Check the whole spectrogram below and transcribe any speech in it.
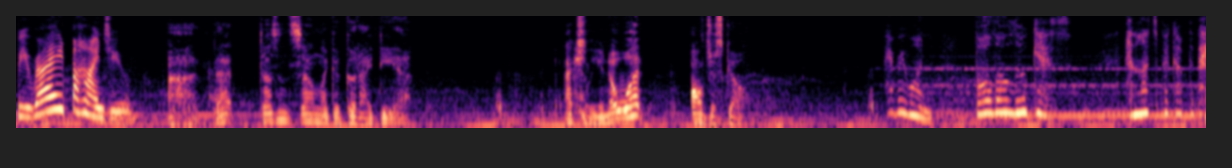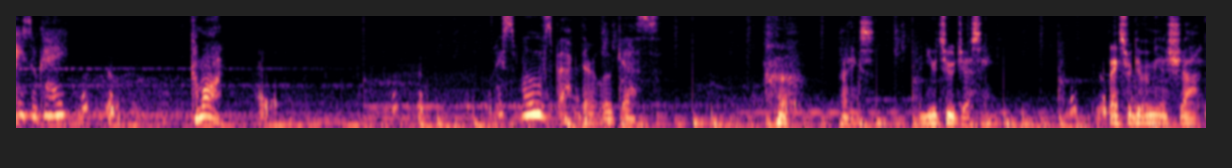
Be right behind you. Uh, that doesn't sound like a good idea. Actually, you know what? I'll just go. Everyone, follow Lukas. And let's pick up the pace, okay? Come on. Nice moves back there, Lukas. Thanks. And you too, Jesse. Thanks for giving me a shot.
